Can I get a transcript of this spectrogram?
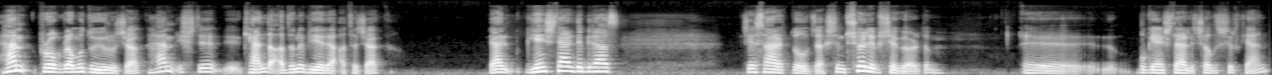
hem programı duyuracak hem işte e, kendi adını bir yere atacak. Yani gençler de biraz cesaretli olacak. Şimdi şöyle bir şey gördüm. Ee, bu gençlerle çalışırken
